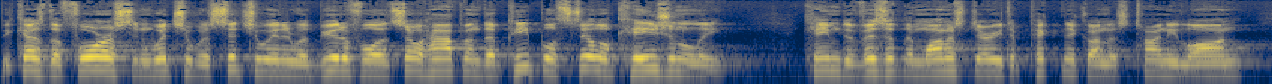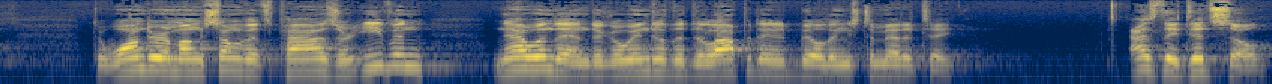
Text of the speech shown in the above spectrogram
Because the forest in which it was situated was beautiful, it so happened that people still occasionally came to visit the monastery to picnic on its tiny lawn, to wander among some of its paths, or even now and then to go into the dilapidated buildings to meditate. As they did so,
